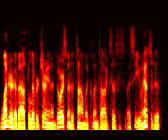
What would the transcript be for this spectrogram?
wondered about the libertarian endorsement of Tom McClintock. Says, I see you answered it.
